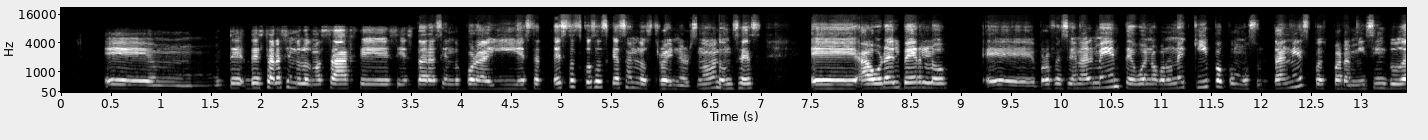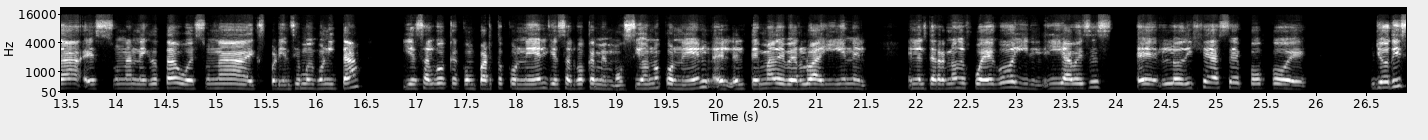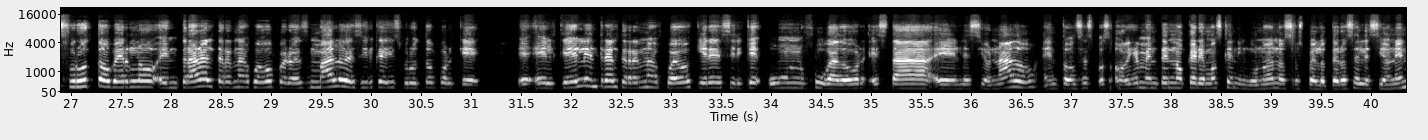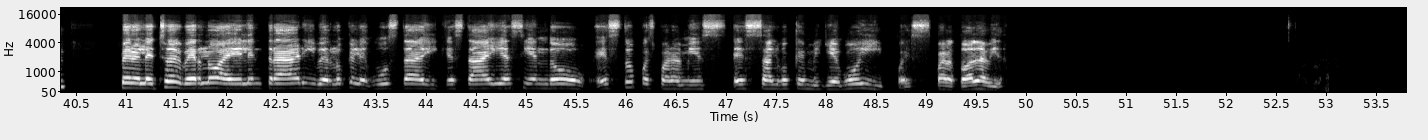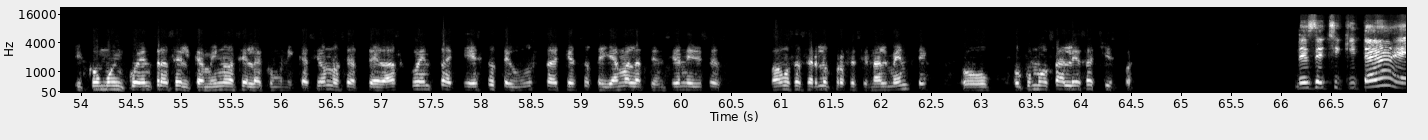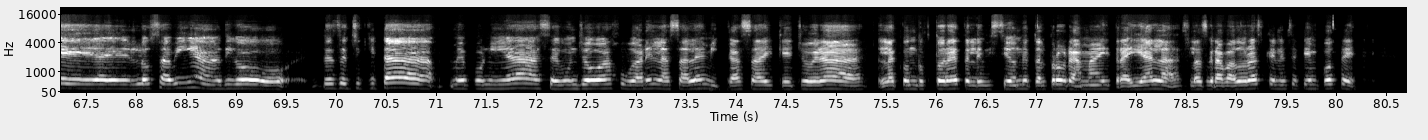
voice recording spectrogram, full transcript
eh, de, estar haciendo los masajes y estar haciendo por ahí esta, estas cosas que hacen los trainers, ¿no? Entonces, eh, ahora el verlo eh, profesionalmente, bueno, con un equipo como Sultanes, pues para mí sin duda es una anécdota o es una experiencia muy bonita y es algo que comparto con él y es algo que me emociono con él, el, el tema de verlo ahí en el, en el terreno de juego y, y a veces, eh, lo dije hace poco, eh, yo disfruto verlo entrar al terreno de juego, pero es malo decir que disfruto porque eh, el que él entre al terreno de juego quiere decir que un jugador está eh, lesionado. Entonces, pues obviamente no queremos que ninguno de nuestros peloteros se lesionen, pero el hecho de verlo a él entrar y ver lo que le gusta y que está ahí haciendo esto, pues para mí es, es algo que me llevo y pues para toda la vida. Y cómo encuentras el camino hacia la comunicación, o sea, te das cuenta que esto te gusta, que esto te llama la atención y dices, vamos a hacerlo profesionalmente, o, o cómo sale esa chispa. Desde chiquita eh, lo sabía, digo, desde chiquita me ponía, según yo, a jugar en la sala de mi casa y que yo era la conductora de televisión de tal programa y traía las, las grabadoras que en ese tiempo se,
